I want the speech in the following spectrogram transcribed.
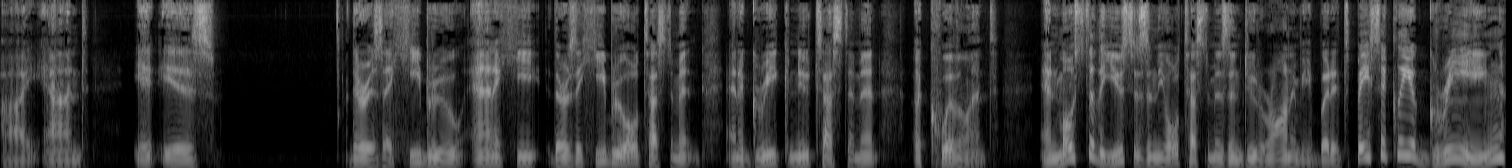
Uh, and it is there is a Hebrew and a he, there is a Hebrew Old Testament and a Greek New Testament equivalent. And most of the uses in the Old Testament is in Deuteronomy, but it's basically agreeing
